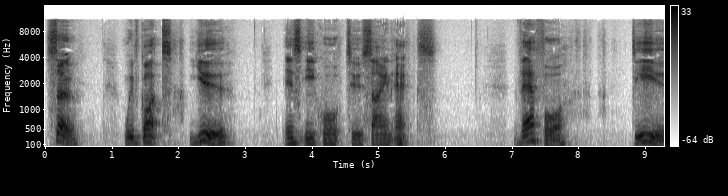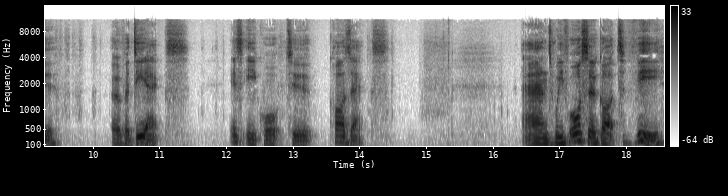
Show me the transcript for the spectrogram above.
So, we've got u is equal to sine x. Therefore, du over dx is equal to cos x. And we've also got v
